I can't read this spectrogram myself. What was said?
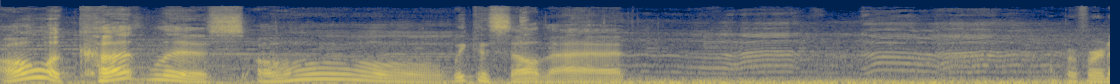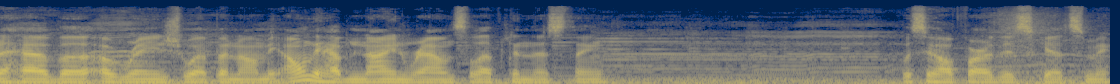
oh, a cutlass. Oh, we can sell that prefer to have a, a, ranged weapon on me. I only have nine rounds left in this thing. We'll see how far this gets me.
